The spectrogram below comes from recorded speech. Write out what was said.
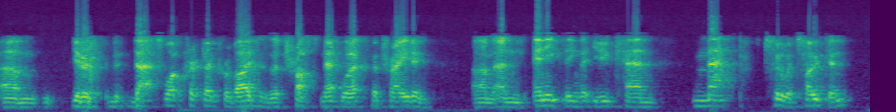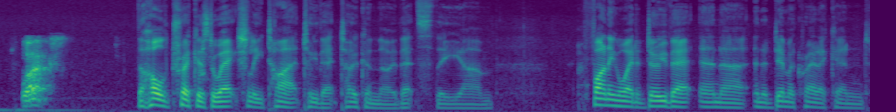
um, you know, that's what crypto provides as a trust network for trading. Um, and anything that you can map to a token works. The whole trick is to actually tie it to that token, though. That's the um, finding a way to do that in a in a democratic and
